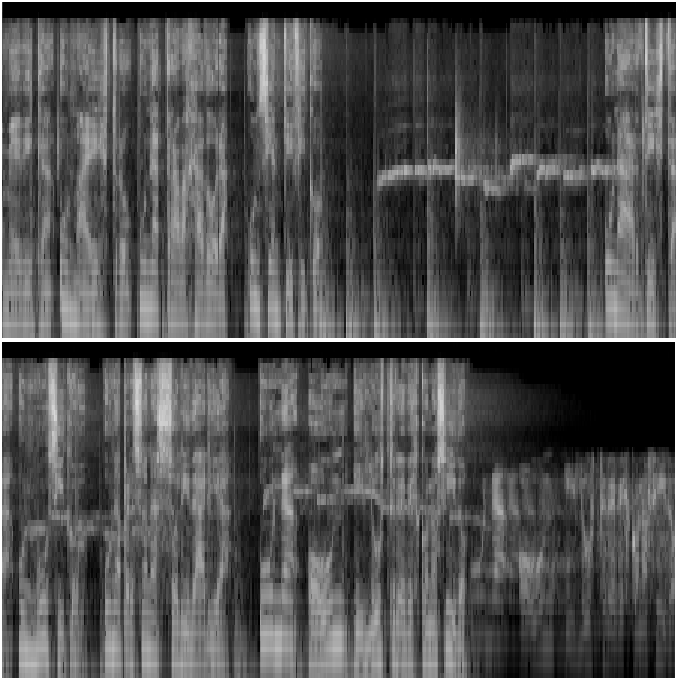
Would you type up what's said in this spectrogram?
médica, un maestro, una trabajadora, un científico. Una artista, un músico, una persona solidaria, una o un ilustre desconocido. Una o un ilustre desconocido.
